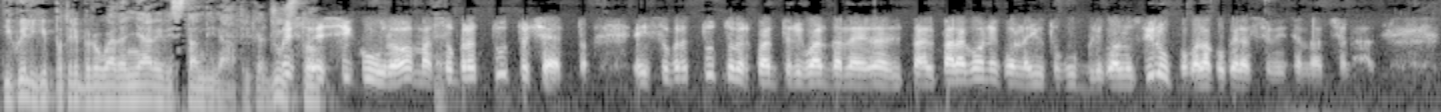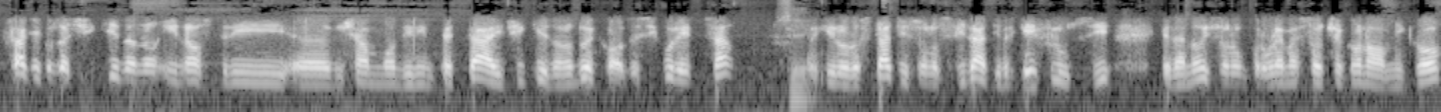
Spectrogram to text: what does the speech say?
di quelli che potrebbero guadagnare restando in Africa, giusto? Questo è sicuro, ma soprattutto certo, e soprattutto per quanto riguarda il paragone con l'aiuto pubblico allo sviluppo, con la cooperazione internazionale. Sa che cosa ci chiedono i nostri eh, diciamo, dirimpettai? Ci chiedono due cose, sicurezza, sì. perché i loro stati sono sfidati, perché i flussi, che da noi sono un problema socio-economico,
